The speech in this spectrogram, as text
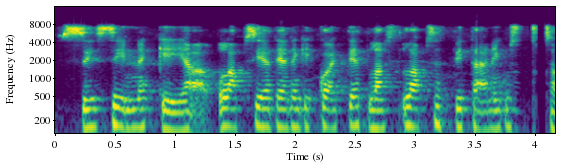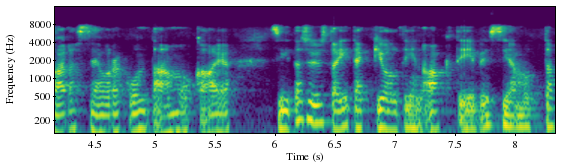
siis sinnekin. Ja lapsia tietenkin koettiin, että lapset pitää niin kuin, saada seurakuntaan mukaan ja siitä syystä itsekin oltiin aktiivisia, mutta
